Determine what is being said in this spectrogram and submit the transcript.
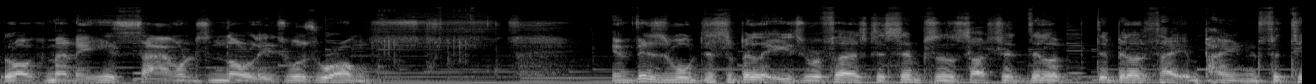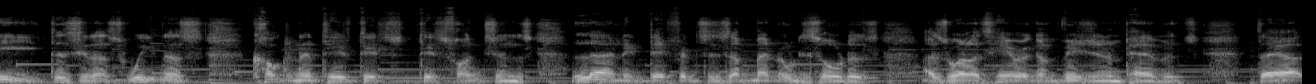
Like many, his sound knowledge was wrong. Invisible disabilities refers to symptoms such as debilitating pain, fatigue, dizziness, weakness, cognitive dis- dysfunctions, learning differences, and mental disorders, as well as hearing and vision impairments. Are,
